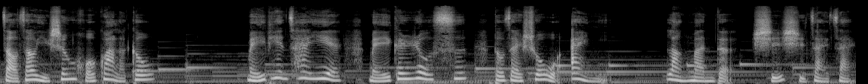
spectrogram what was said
早早与生活挂了钩。每一片菜叶，每一根肉丝，都在说我爱你，浪漫的实实在在。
